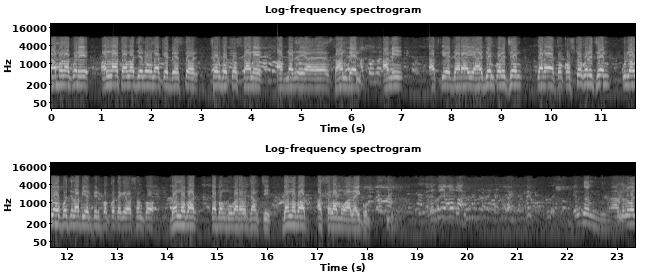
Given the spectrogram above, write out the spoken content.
কামনা করে আল্লাহ তালা যেন ওনাকে ব্যস্তর সর্বোচ্চ স্থানে আপনার স্থান দেন। আমি আজকে যারা এই আয়োজন করেছেন, যারা এত কষ্ট করেছেন কুলাউড়া উপজেলা বিএনপির পক্ষ থেকে অসংখ্য ধন্যবাদ এবং মুবারক জানছি ধন্যবাদ। আসসালামু আলাইকুম। ধন্যবাদ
